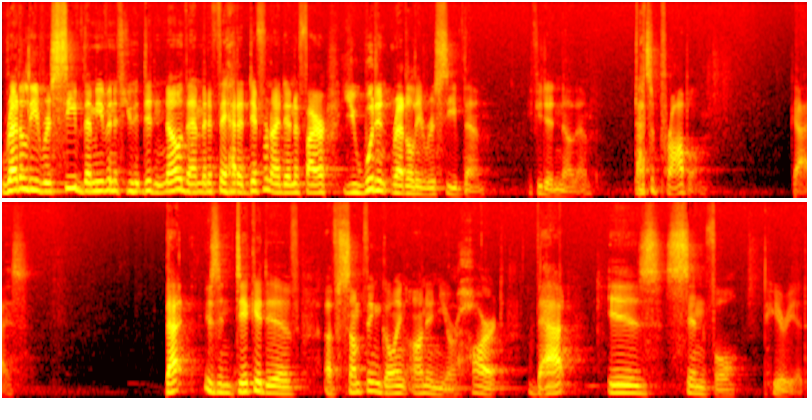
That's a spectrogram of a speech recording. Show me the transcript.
readily receive them even if you didn't know them. And if they had a different identifier, you wouldn't readily receive them if you didn't know them. That's a problem, guys. That is indicative of something going on in your heart. That is sinful, period.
